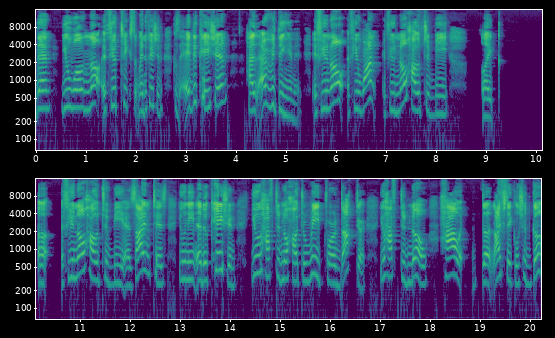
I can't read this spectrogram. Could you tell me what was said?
then you will know if you take some education because education has everything in it if you know if you want if you know how to be like uh if you know how to be a scientist you need education you have to know how to read for a doctor you have to know how the life cycle should go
